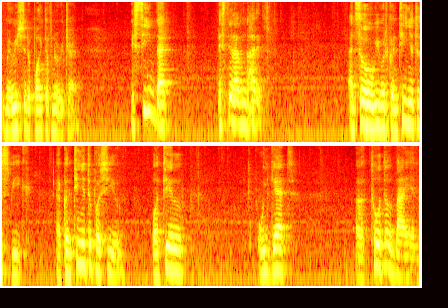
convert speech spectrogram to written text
you may reach to the point of no return. It seems that they still haven't got it. And so we would continue to speak and continue to pursue until we get a total buy-in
